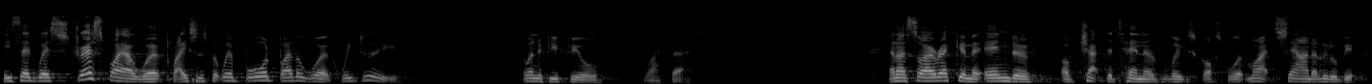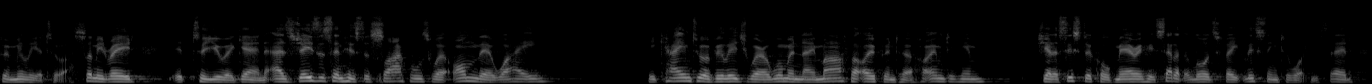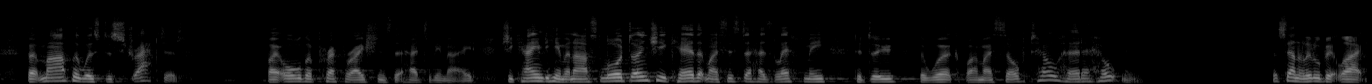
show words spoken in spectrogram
He said, We're stressed by our workplaces, but we're bored by the work we do. I wonder if you feel like that. And so I reckon the end of, of chapter 10 of Luke's gospel, it might sound a little bit familiar to us. Let me read it to you again. As Jesus and his disciples were on their way, he came to a village where a woman named Martha opened her home to him. She had a sister called Mary who sat at the Lord's feet listening to what he said. But Martha was distracted by all the preparations that had to be made. She came to him and asked, Lord, don't you care that my sister has left me to do the work by myself? Tell her to help me. Does that sound a little bit like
